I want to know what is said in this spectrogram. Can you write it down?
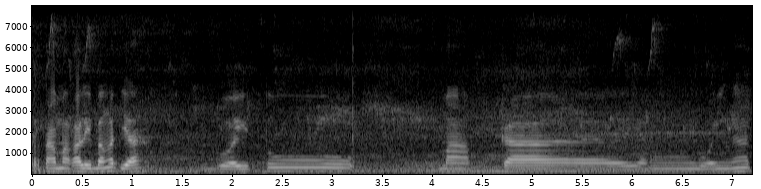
pertama kali banget ya gua itu makai yang gua ingat.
